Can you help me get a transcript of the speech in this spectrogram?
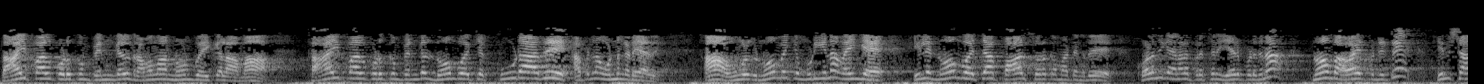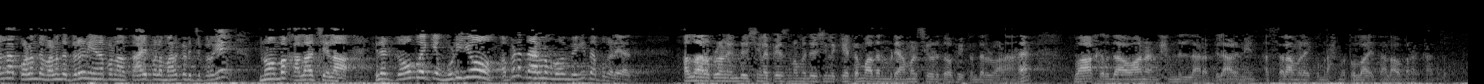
தாய்ப்பால் கொடுக்கும் பெண்கள் ரமதான் நோன்பு வைக்கலாமா? தாய்ப்பால் கொடுக்கும் பெண்கள் நோன்பு வைக்க கூடாது அப்படின்னா ஒண்ணும் கிடையாது. உங்களுக்கு நோன்பு வைக்க முடியும்னா வைங்க. இல்ல நோன்பு வச்சா பால் சுரக்க மாட்டேங்குது. குழந்தைக்கு அதனால பிரச்சனை ஏற்படுதுன்னா நோன்பு அவாய்ட் பண்ணிட்டு இன்ஷால்லா குழந்தை வளர்ந்த பிறகு நீ என்ன பண்ணலாம்? தாய்ப்பால மறக்கடிச்ச பிறகு நோம்ப கலாச்சிடலாம் இல்ல நோன்பு வைக்க முடியும் அப்படின்னா தாராளம் நோன்பு வைக்க தப்பு கிடையாது. அல்லா ரபுல்லான இந்த விஷயங்களை பேசணும் இந்த விஷயங்களை கேட்டோம்? அதன்படி அமல் செய்வது தோஃபி தந்தல்வானாக. வாக்குதாவான் அஹமதுல்லா ரபில் ஆலமீன். அஸ்லாம் வலைக்கம் ரஹமத்துல்லாய் தஆலா வபரகாத்துஹு.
